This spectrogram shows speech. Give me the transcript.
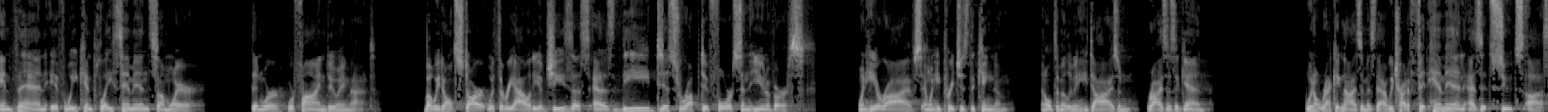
and then if we can place him in somewhere, then we're, we're fine doing that. But we don't start with the reality of Jesus as the disruptive force in the universe when he arrives and when he preaches the kingdom, and ultimately when he dies and rises again. We don't recognize him as that. We try to fit him in as it suits us.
